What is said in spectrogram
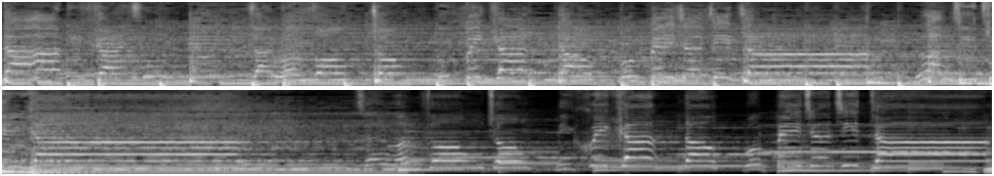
大的孩子，在晚风中你会看到我背着吉他，浪迹天涯。在晚风中你会看到我背着吉他，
